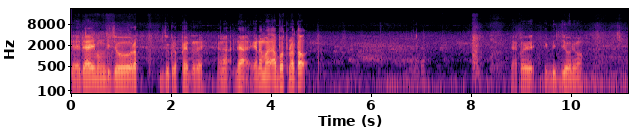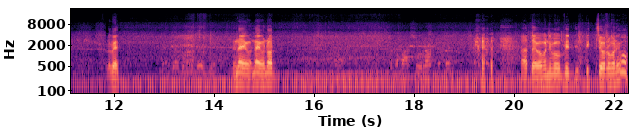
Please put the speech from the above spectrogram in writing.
Kaya dahil mong video rap, videographer dere. Ano, da, yan maabot po na to. Ya, ako tig video nimo. Ano bet? Nay, nay, unod. Sa kabasura. Ito. Ate, man mo vid picture man mo.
